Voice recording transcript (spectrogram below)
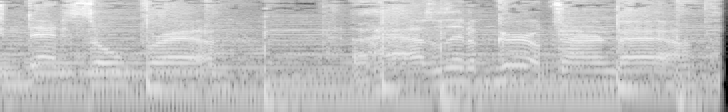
your daddy's so proud. How's little girl turned out?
